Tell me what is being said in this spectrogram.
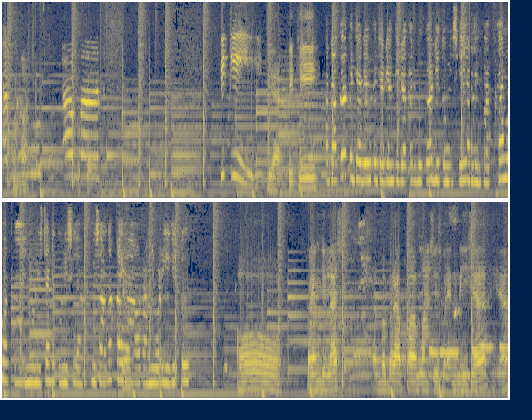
Aduh, ah, amat. Vicky. Ya, Vicky. Adakah kejadian-kejadian tidak terduga di Tunisia yang melibatkan warga Indonesia di Tunisia? Misalnya kayak ya. orang nyuri gitu. Oh, yang jelas beberapa mahasiswa Indonesia ya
